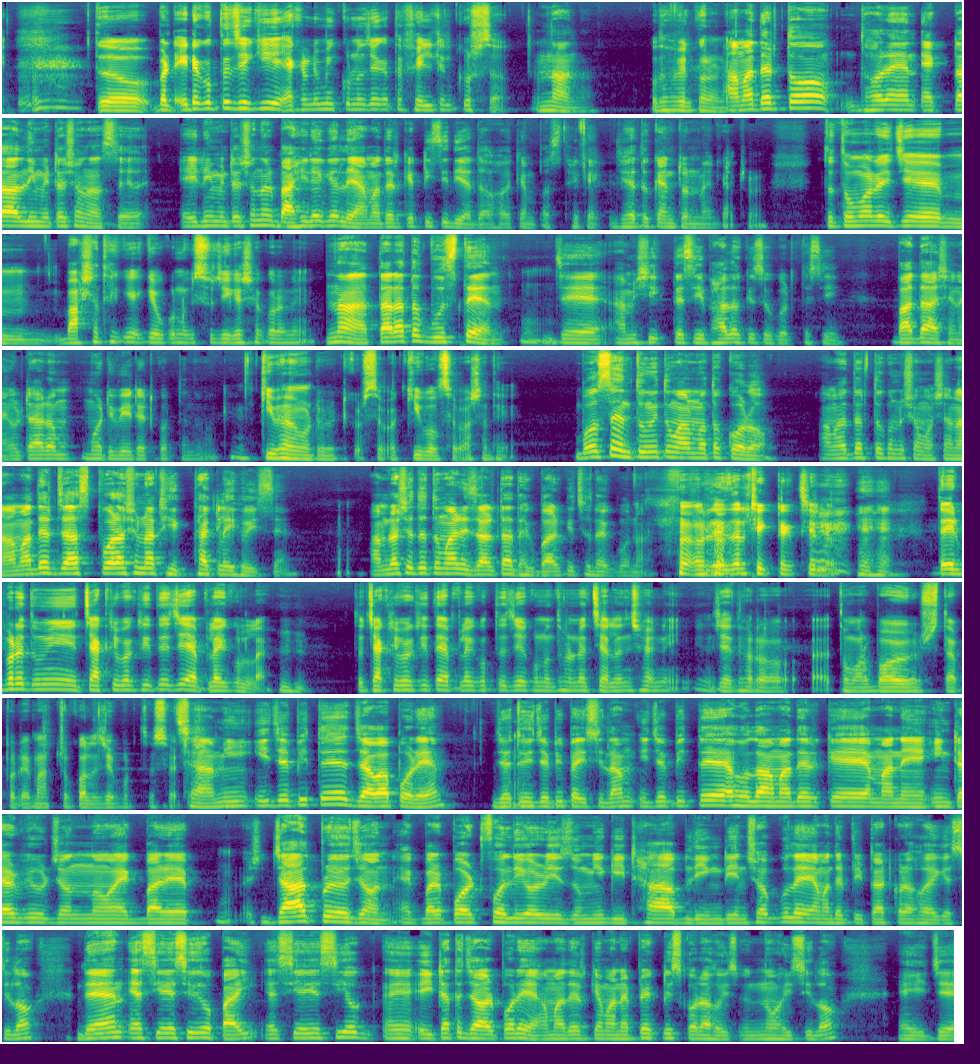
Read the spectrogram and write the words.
তো বাট এটা করতে যে কি একাডেমিক কোনো জায়গাতে ফেল টেল করছ? না না। কোথাও ফেল করো না? আমাদের তো ধরেন একটা লিমিটেশন আছে এই লিমিটেশনের বাহিরে গেলে আমাদেরকে টিসি দিয়ে দেওয়া হয় ক্যাম্পাস থেকে যেহেতু ক্যান্টনমেন্ট তো তোমার এই যে বাসা থেকে কেউ কোনো কিছু জিজ্ঞাসা করে না না তারা তো বুঝতেন যে আমি শিখতেছি ভালো কিছু করতেছি। বাধা আসে না উল্টা আরও মোটিভেটেড করতেন আমাকে। কীভাবে মোটিভেট করছে বা কি বলছে বাসা থেকে? বলছেন তুমি তোমার মতো করো আমাদের তো কোনো সমস্যা না। আমাদের জাস্ট পড়াশোনা ঠিক থাকলেই হয়েছে আমরা শুধু তোমার রেজাল্টটা দেখব আর কিছু দেখব না। রেজাল্ট ঠিকঠাক ছিল। হ্যাঁ, তো এরপরে তুমি চাকরি বাকরিতে যে অ্যাপ্লাই করলা। তো চাকরি বাকরিতে অ্যাপ্লাই করতে যে কোনো ধরনের চ্যালেঞ্জ হয়নি? যে ধরো তোমার বয়স তারপরে মাত্র কলেজে পড়তেছো আচ্ছা আমি ইজেপিতে যাওয়া পরে যেহেতু ইজেপি পাইছিলাম ইজেপিতে হলো আমাদেরকে মানে ইন্টারভিউর জন্য একবারে যা প্রয়োজন একবারে পোর্টফোলিও রিজুমি গিটহাব লিঙ্কডিন সবগুলোই আমাদের প্রিপেয়ার করা হয়ে গেছিল। দেন এসিআইসিও পাই। এসিআইসিও এইটাতে যাওয়ার পরে আমাদেরকে মানে প্র্যাকটিস করা হয়েছিল এই যে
